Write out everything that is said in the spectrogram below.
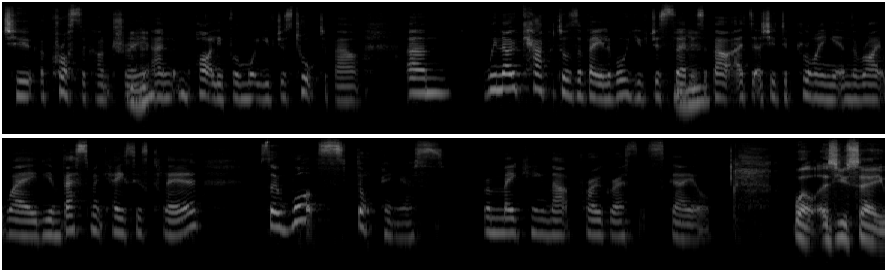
to across the country, mm-hmm. and partly from what you've just talked about. Um, we know capital's available. You've just said it's mm-hmm. about actually deploying it in the right way. The investment case is clear. So, what's stopping us from making that progress at scale? Well, as you say,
